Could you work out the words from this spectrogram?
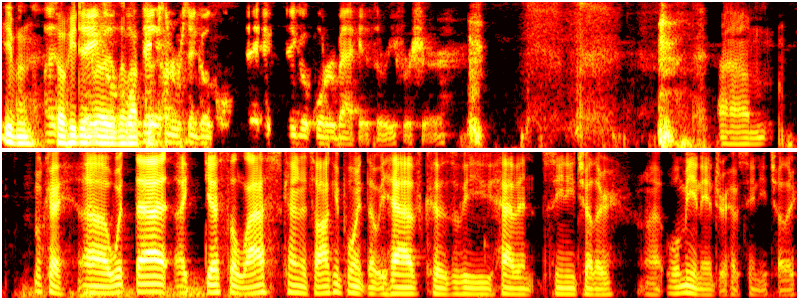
Even Uh, though he didn't really go, live up to They it. 100 percent go. They, they go quarterback at three for sure. Um, okay. Uh, with that, I guess the last kind of talking point that we have because we haven't seen each other. Uh, well, me and Andrew have seen each other,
